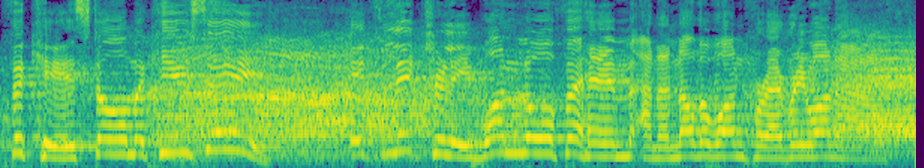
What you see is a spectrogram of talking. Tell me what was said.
for Keir Starmer QC. It's literally one law for him and another one for everyone else.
